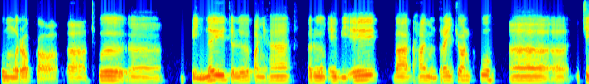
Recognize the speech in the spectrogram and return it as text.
គមន៍អឺរ៉ុបក៏ធ្វើពិន័យទៅលើបញ្ហារឿង ABA បាទហើយមន្ត្រីជាន់ខ្ពស់អឺជា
